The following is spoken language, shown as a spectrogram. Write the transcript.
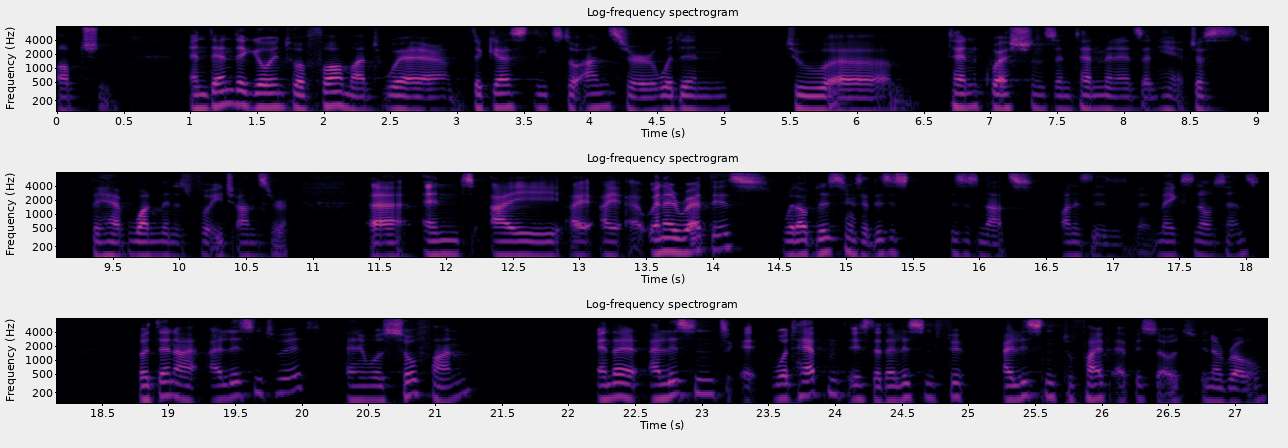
option. And then they go into a format where the guest needs to answer within to uh, 10 questions in 10 minutes. And here, just they have one minute for each answer. Uh, and I, I, I, when I read this without listening, I said, "This is this is nuts. Honestly, this is, it makes no sense." But then I, I listened to it, and it was so fun. And I, I listened. Eh, what happened is that I listened. I listened to five episodes in a row.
